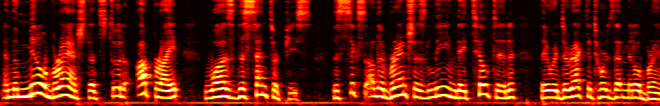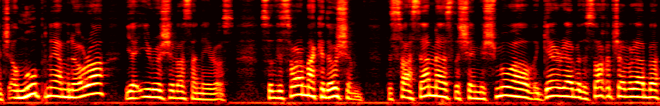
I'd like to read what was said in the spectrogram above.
and the middle branch that stood upright was the centerpiece. The six other branches leaned, they tilted, they were directed towards that middle branch. El mul pnei menorah ya'iru shivas haneros. So the Svarim Makadoshim, the Sfas Emes, the Shem Mishmuel, the Ger Rebbe, the Sochatchev Rebbe,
